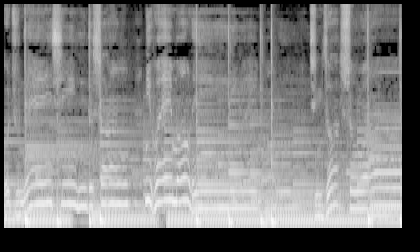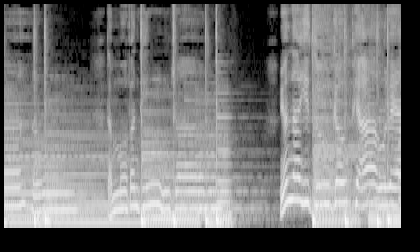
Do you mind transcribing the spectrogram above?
握住内心的伤。你会梦里，请做守望。当模范听装，原来已足够漂亮。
